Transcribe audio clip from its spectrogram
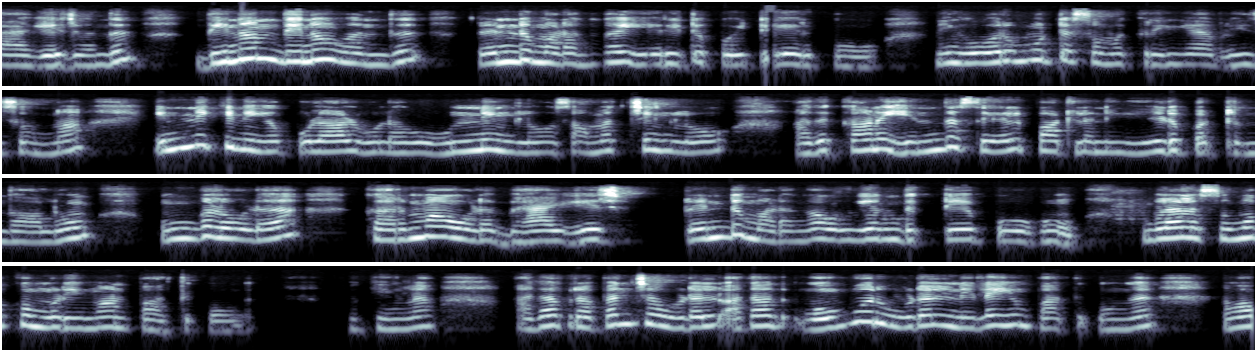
பேக்கேஜ் வந்து தினம், தினம் வந்து ரெண்டு மடங்கா ஏறிட்டு போயிட்டே இருக்கும். நீங்க ஒரு மூட்டை சுமக்குறீங்க அப்படின்னு சொன்னா, இன்னைக்கு நீங்க புலால் உணவு உண்ணீங்களோ, சமைச்சீங்களோ, அதுக்கான எந்த செயல்பாட்டுல நீங்க ஈடுபட்டிருந்தாலும், உங்களோட கர்மாவோட பேக்கேஜ் ரெண்டு மடங்கா உயர்ந்துகிட்டே போகும். உங்களால சுமக்க முடியுமான்னு பார்த்துக்கோங்க. ஓகேங்களா? அதான் பிரபஞ்ச உடல் அதாவது ஒவ்வொரு உடல் நிலையும் பார்த்துக்கோங்க. நம்ம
